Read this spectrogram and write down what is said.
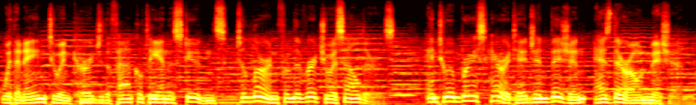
with an aim to encourage the faculty and the students to learn from the virtuous elders and to embrace heritage and vision as their own mission.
